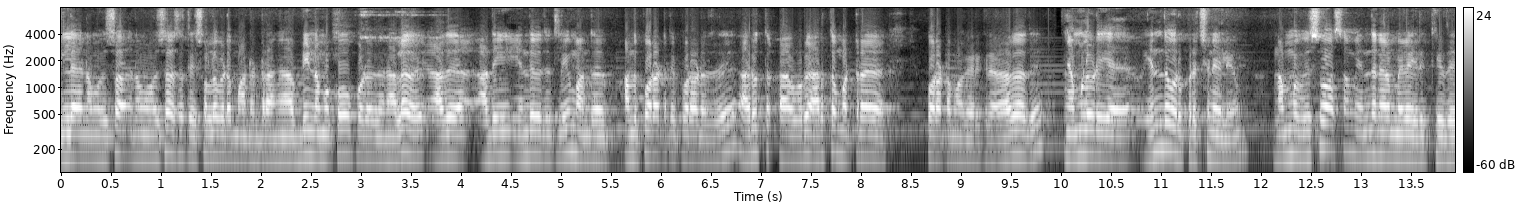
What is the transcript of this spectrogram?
இல்லை நம்ம விசுவா நம்ம விசுவாசத்தை சொல்ல விட மாட்டேன்றாங்க அப்படின்னு நம்ம கோவப்படுறதுனால அது அதை எந்த விதத்துலையும் அந்த அந்த போராட்டத்தை போராடுறது அறுத்த ஒரு அர்த்தமற்ற போராட்டமாக இருக்கிறது. அதாவது நம்மளுடைய எந்த ஒரு பிரச்சனையிலையும் நம்ம விசுவாசம் எந்த நிலைமையில இருக்குது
